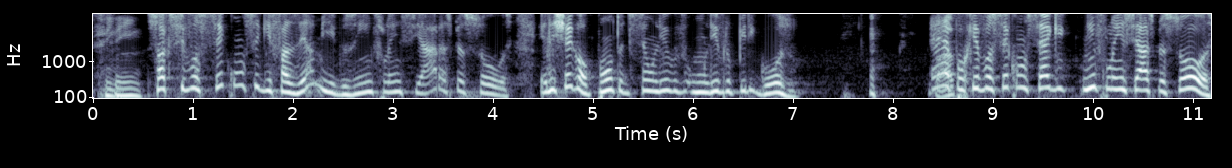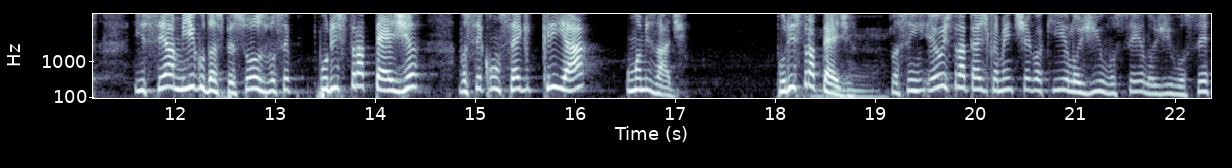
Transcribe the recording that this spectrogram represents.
Sim. Só que se você conseguir fazer amigos e influenciar as pessoas, ele chega ao ponto de ser um livro, um livro perigoso. É, Nossa. porque você consegue influenciar as pessoas e ser amigo das pessoas, você, por estratégia, você consegue criar uma amizade. Por estratégia. Fala assim, eu estrategicamente chego aqui, elogio você, elogio você,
